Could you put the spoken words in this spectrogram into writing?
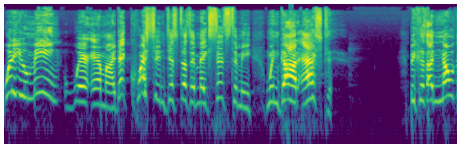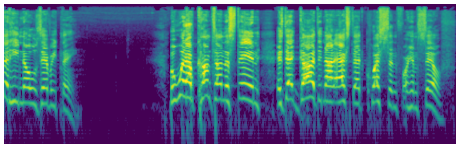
What do you mean, where am I? That question just doesn't make sense to me when God asked it. Because I know that He knows everything. But what I've come to understand is that God did not ask that question for Himself.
